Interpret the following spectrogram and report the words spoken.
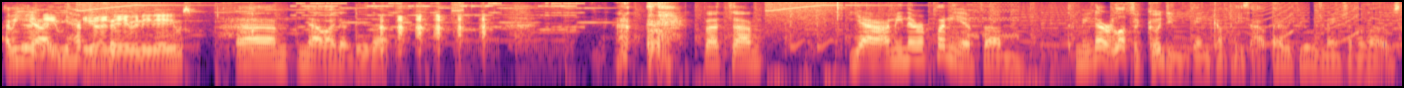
I mean, You yeah, name, you have you to. gonna name any names? Um, no, I don't do that. But um, yeah, I mean there are plenty of um, I mean there are lots of good indie game companies out there. We could always name some of those.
